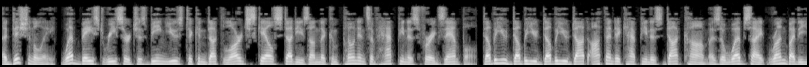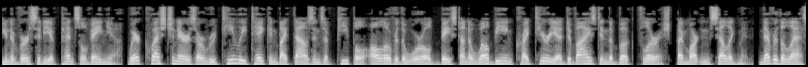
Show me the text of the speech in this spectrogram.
Additionally, web-based research is being used to conduct large-scale studies on the components of happiness for example, www.authentichappiness.com is a website run by the University of Pennsylvania, where questionnaires are routinely taken by thousands of people all over the world based on a well-being criteria devised in the book Flourish, by Martin Seligman. Nevertheless,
